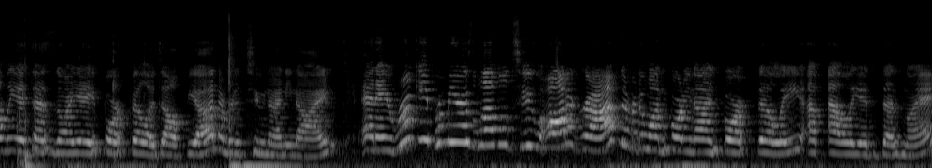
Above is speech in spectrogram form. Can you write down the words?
Elliot Desnoyers for Philadelphia, number to 299. And a rookie premieres level 2 autograph, number to 149 for Philly of Elliot Desnoyers.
